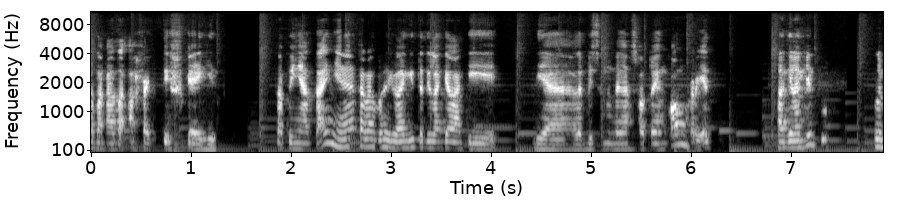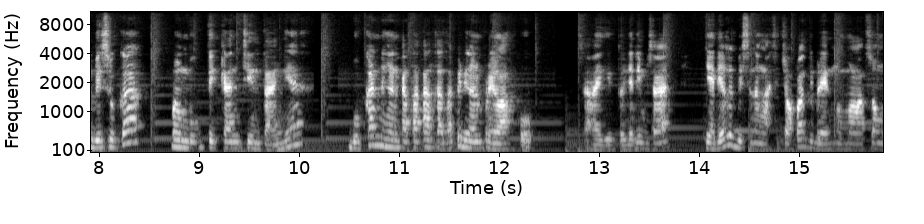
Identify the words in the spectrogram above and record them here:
kata-kata afektif kayak gitu. Tapi nyatanya karena balik lagi tadi laki-laki dia lebih senang dengan sesuatu yang konkret laki-laki itu lebih suka membuktikan cintanya bukan dengan kata-kata tapi dengan perilaku. Misalnya gitu. Jadi misalnya ya dia lebih senang ngasih coklat dibanding ngomong langsung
